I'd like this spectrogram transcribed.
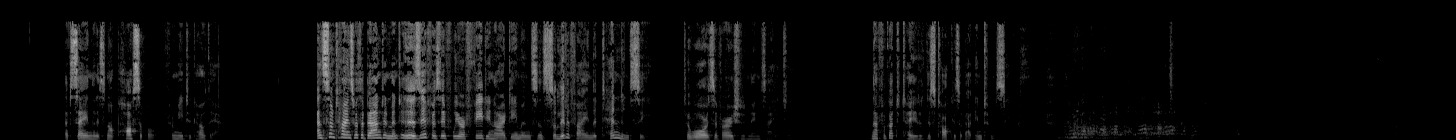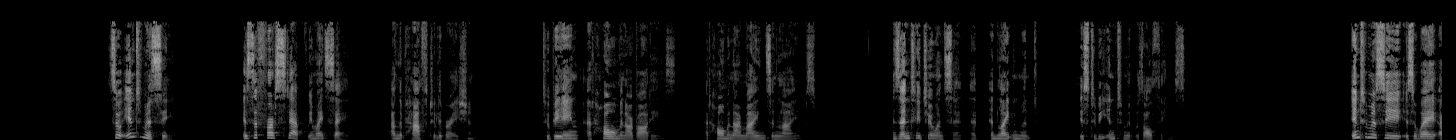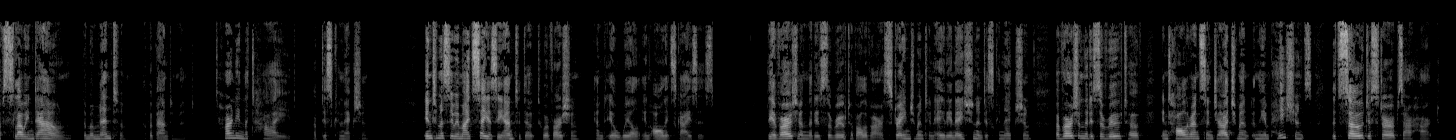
of saying that it's not possible for me to go there. And sometimes with abandonment, it is as if as if we are feeding our demons and solidifying the tendency towards aversion and anxiety. Now I forgot to tell you that this talk is about intimacy. So, intimacy is the first step, we might say, on the path to liberation, to being at home in our bodies, at home in our minds and lives. A Zen teacher once said that enlightenment is to be intimate with all things. Intimacy is a way of slowing down the momentum of abandonment, turning the tide of disconnection. Intimacy, we might say, is the antidote to aversion and ill will in all its guises. The aversion that is the root of all of our estrangement and alienation and disconnection, aversion that is the root of intolerance and judgment and the impatience that so disturbs our heart.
